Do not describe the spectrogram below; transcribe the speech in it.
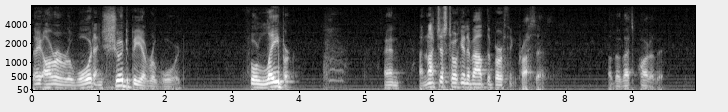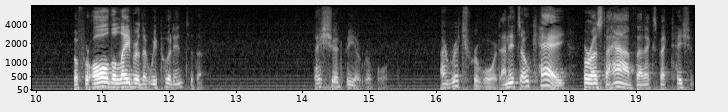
They are a reward and should be a reward for labor. And I'm not just talking about the birthing process, although that's part of it, but for all the labor that we put into them. They should be a reward, a rich reward. And it's okay for us to have that expectation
